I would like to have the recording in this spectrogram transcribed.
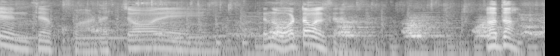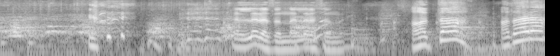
എന്റെ പടച്ചോനെ. ഇന്ന് ഓട്ട മത്സരം? അതാ. നല്ല രസം നല്ല രസം. അതാ. അതാരാ?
